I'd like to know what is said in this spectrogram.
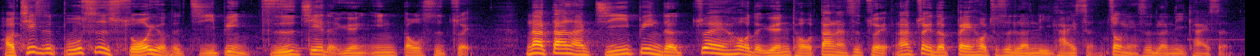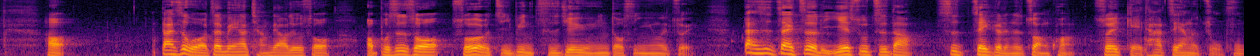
好，其实不是所有的疾病直接的原因都是罪。那当然，疾病的最后的源头当然是罪。那罪的背后就是人离开神，重点是人离开神。好，但是我这边要强调就是说，哦，不是说所有的疾病直接原因都是因为罪。但是在这里，耶稣知道。是这个人的状况，所以给他这样的嘱咐，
